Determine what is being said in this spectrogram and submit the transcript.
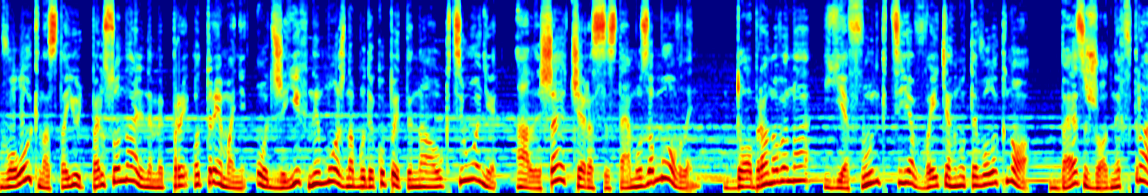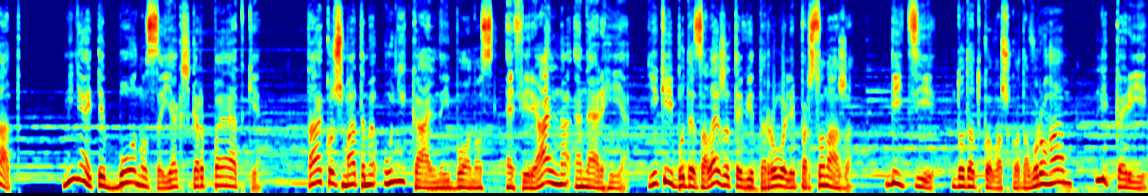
Волокна стають персональними при отриманні, отже, їх не можна буде купити на аукціоні, а лише через систему замовлень. Добра новина є функція витягнути волокно без жодних втрат. Міняйте бонуси як шкарпетки. Також матиме унікальний бонус ефіріальна енергія, який буде залежати від ролі персонажа. Бійці додаткова шкода ворогам, лікарі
